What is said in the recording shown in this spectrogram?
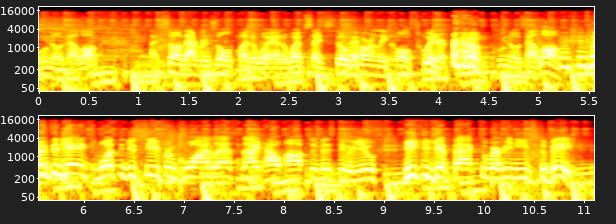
Who knows how long? I saw that result, by the way, on a website still currently called Twitter. Who knows how long? Clinton Yates, what did you see from Kawhi last night? How optimistic are you? He can get back to where he needs to be.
